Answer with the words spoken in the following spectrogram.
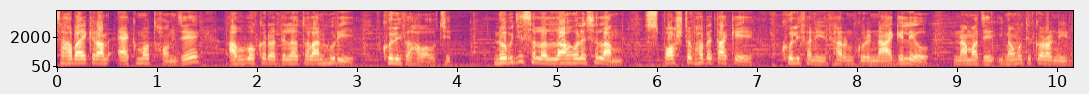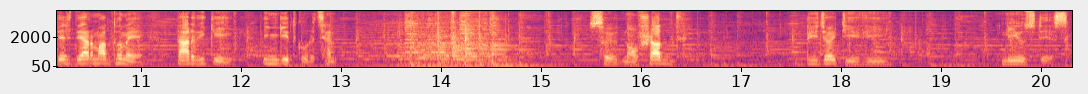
সাহাবায়করাম একমত হন যে আবু বকর রাদিল্লাহ তালাহুরই খলিফা হওয়া উচিত। নবীজি সাল্লাহ সাল্লাম স্পষ্টভাবে তাকে খলিফা নির্ধারণ করে না গেলেও নামাজের ইমামতি করার নির্দেশ দেওয়ার মাধ্যমে তার দিকেই ইঙ্গিত করেছেন। Syed Naushad Bijoy TV. নিউজ ডেস্ক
